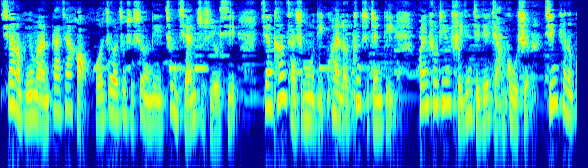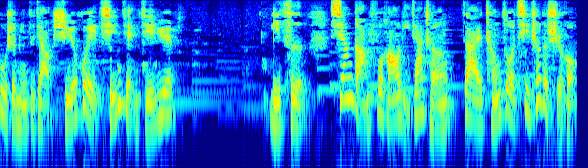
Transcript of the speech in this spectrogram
亲爱的朋友们，大家好！活着就是胜利，挣钱只是游戏，健康才是目的，快乐更是真谛。欢迎收听水晶姐姐讲故事。今天的故事名字叫《学会勤俭节约》。一次，香港富豪李嘉诚在乘坐汽车的时候，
